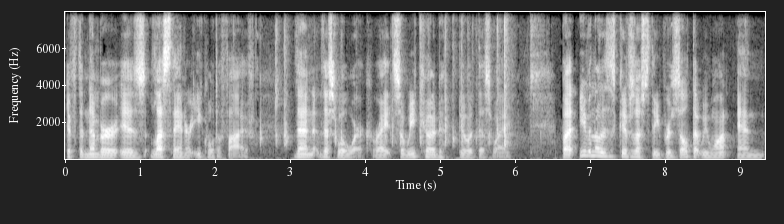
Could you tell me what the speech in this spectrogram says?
if the number is less than or equal to 5, then this will work, right? So we could do it this way. But even though this gives us the result that we want and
